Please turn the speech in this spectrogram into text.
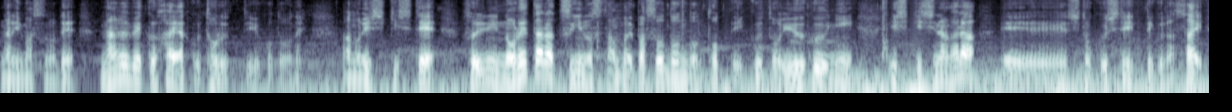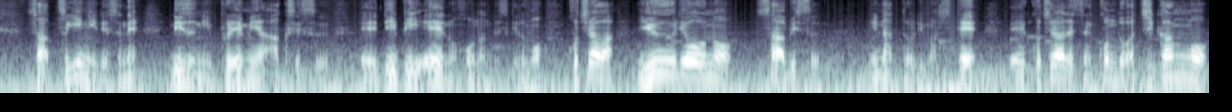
なりますのでなるべく早く取るっていうことをねあの意識してそれに乗れたら次のスタンバイパスをどんどん取っていくという風に意識しながら、えー、取得していってください。さあ次にですねディズニープレミアアクセス、えー、DPA の方なんですけどもこちらは有料のサービスになっておりまして、えー、こちらはですね今度は時間を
